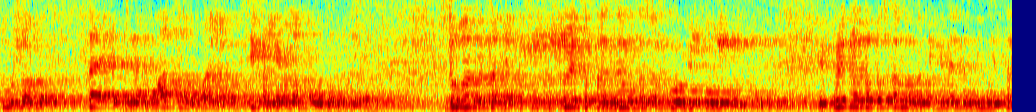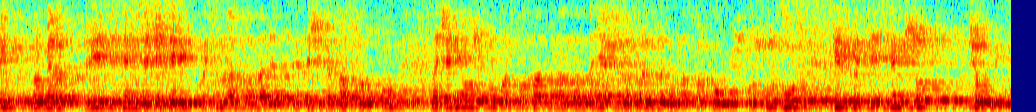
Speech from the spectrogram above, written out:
Тому що це йде масово майже по всіх районах області. Друге питання, то що стосується призиву на строкову військову службу. Відповідно до постанови Кабінету міністрів номер 274 18 березня 2015 року на Чернігівську область покладено завдання щодо призиву на строкову військову службу в кількості 700 чоловік.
